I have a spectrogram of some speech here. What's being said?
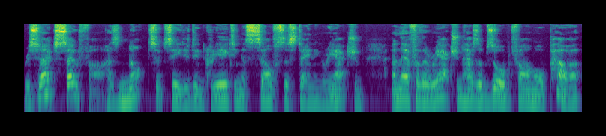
Research so far has not succeeded in creating a self sustaining reaction, and therefore the reaction has absorbed far more power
